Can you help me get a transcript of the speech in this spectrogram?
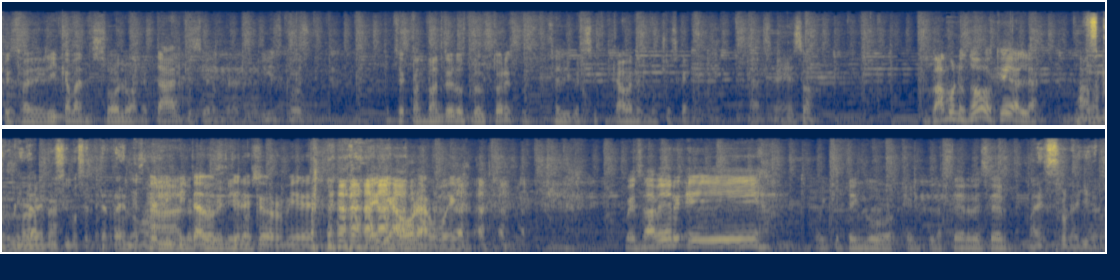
que se dedicaban solo a metal, que hicieron grandes discos. Entonces, cuando antes los productores pues, se diversificaban en muchos géneros. ¿sabes? Eso. Pues vámonos, ¿no? ¿O qué? A la, Vámonos de que una ya pusimos el terreno. Es que Ah, el lo invitado que se tiene que dormir en media hora, güey. Pues a ver, eh, hoy que tengo el placer de ser Maestro Gallero.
